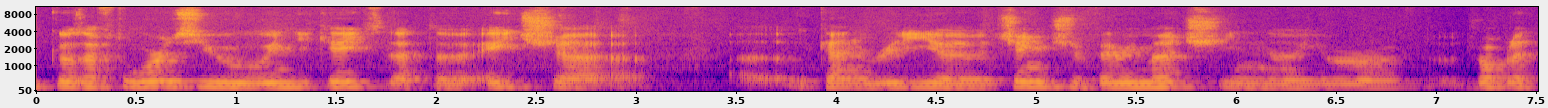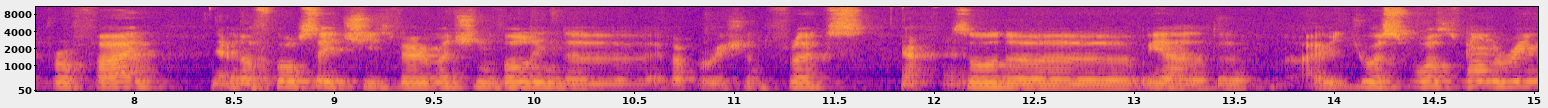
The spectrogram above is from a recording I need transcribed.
because afterwards you indicate that uh, H uh, uh, can really uh, change very much in uh, your droplet profile, Yeah. and of course H is very much involved in the evaporation flux. Yeah. So the yeah, the, I just was wondering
